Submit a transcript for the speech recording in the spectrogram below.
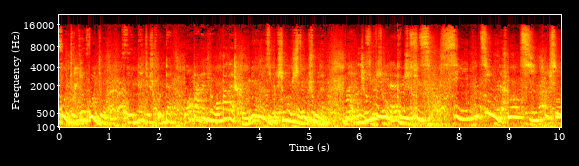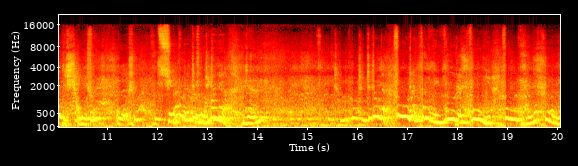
混种就是混种，混蛋就是混蛋，王八蛋就是王八蛋，没有自己的生活是无数的，满城飞来飞去，洗不尽的，洗不尽的手。说，我说，全部人都是我八蛋，人，风城风城之中的风人风语，风人风语，疯狂的特洛伊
